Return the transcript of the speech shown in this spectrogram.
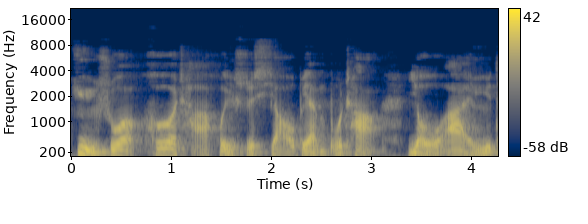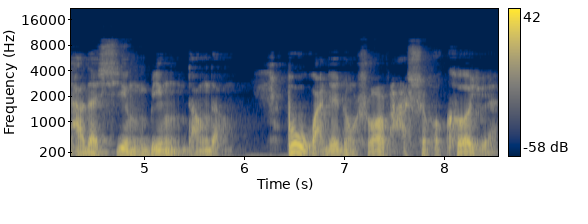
据说喝茶会使小便不畅，有碍于他的性病等等。不管这种说法是否科学，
